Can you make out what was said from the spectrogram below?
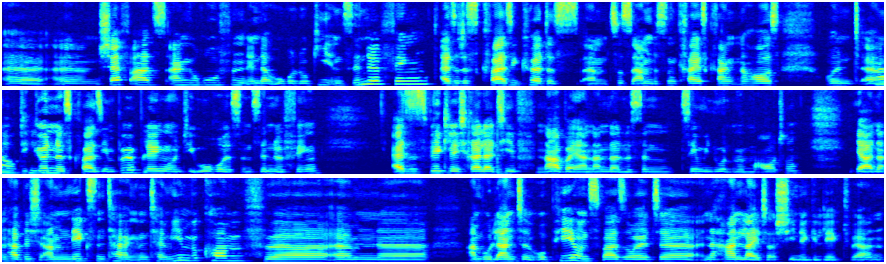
äh, äh, Chefarzt angerufen in der Urologie in Sindelfingen. Also das quasi gehört das ähm, zusammen. Das ist ein Kreiskrankenhaus. Und ähm, ah, okay. die Gyn ist quasi in Böblingen und die Uro ist in Sindelfingen. Also es ist wirklich relativ nah beieinander. Das sind zehn Minuten mit dem Auto. Ja, dann habe ich am nächsten Tag einen Termin bekommen für ähm, eine ambulante OP. Und zwar sollte eine Harnleiterschiene gelegt werden.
